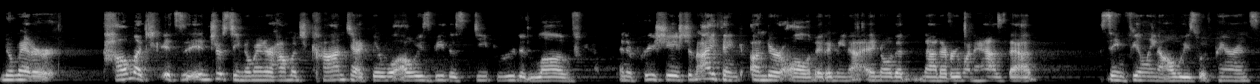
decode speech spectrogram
no matter how much it's interesting no matter how much contact there will always be this deep rooted love and appreciation i think under all of it i mean i know that not everyone has that same feeling always with parents.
